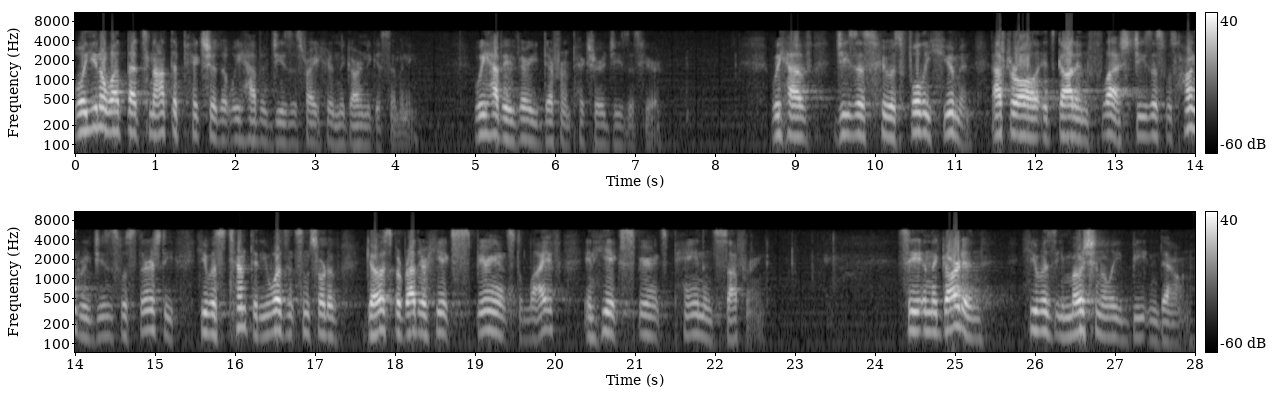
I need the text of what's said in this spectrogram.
Well, you know what? That's not the picture that we have of Jesus right here in the Garden of Gethsemane. We have a very different picture of Jesus here. We have Jesus who is fully human. After all, it's God in flesh. Jesus was hungry. Jesus was thirsty. He was tempted. He wasn't some sort of ghost, but rather he experienced life and he experienced pain and suffering. See, in the garden, he was emotionally beaten down.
